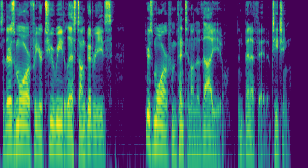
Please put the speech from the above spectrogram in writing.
So there's more for your to read list on Goodreads. Here's more from Fenton on the value and benefit of teaching.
